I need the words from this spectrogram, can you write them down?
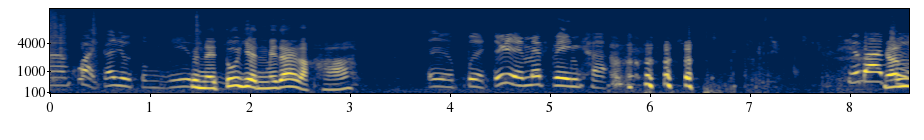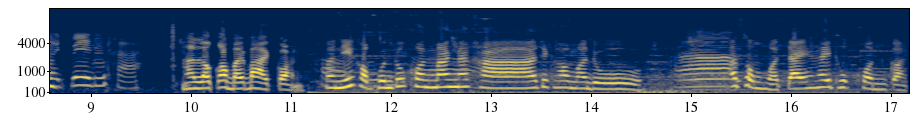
น้ำขวดก็อยู่ตรงนี้ อยู่ในตู้เย็นไม่ได้เหรอคะ เออ เปิดตู้เย็นไม่เป็นค่ะที่บ้านงั้น เปิดเป็นค่ะ งั้นแล้วก็บายบายก่อน วันนี้ขอบคุณทุกคนมากนะคะ ที่เข้ามาดูค่ะอาส่งหัวใจให้ทุกคนก่อน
